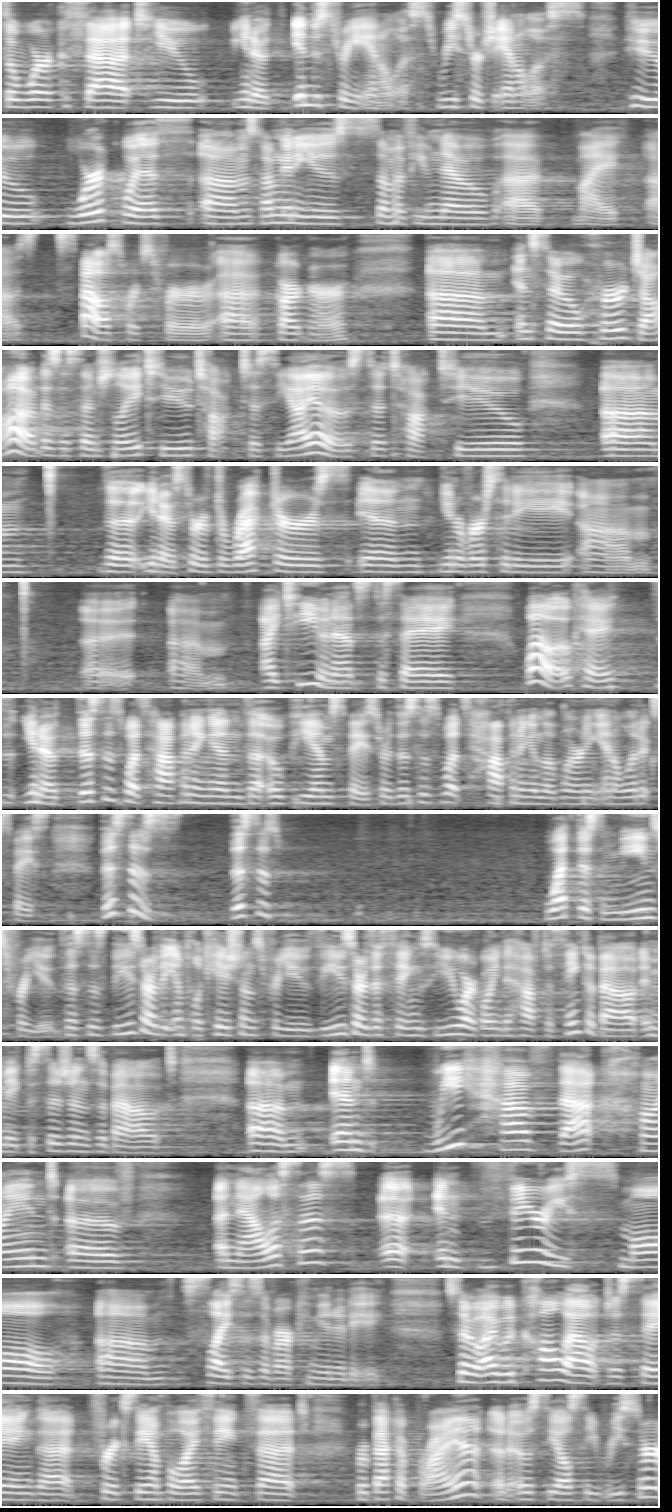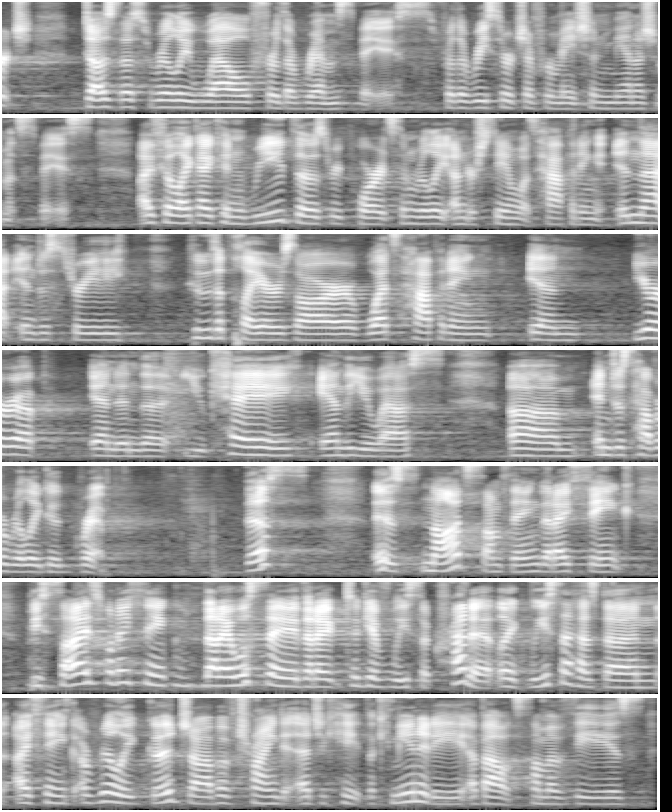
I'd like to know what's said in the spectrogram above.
the work that you, you know, industry analysts, research analysts, who work with, um, so I'm going to use, some of you know, uh, my uh, spouse works for uh, Gartner. Um, and so her job is essentially to talk to CIOs, to talk to um, the, you know, sort of directors in university um, uh, um, IT units to say, well, okay, you know, this is what's happening in the OPM space, or this is what's happening in the learning analytics space. This is, this is what this means for you. This is, these are the implications for you. These are the things you are going to have to think about and make decisions about. Um, and we have that kind of analysis uh, in very small um, slices of our community. So I would call out just saying that, for example, I think that Rebecca Bryant at OCLC Research does this really well for the RIM space, for the research information management space. I feel like I can read those reports and really understand what's happening in that industry, who the players are, what's happening in Europe and in the UK and the US, um, and just have a really good grip. This is not something that I think, besides what I think mm-hmm. that I will say that I, to give Lisa credit, like Lisa has done, I think, a really good job of trying to educate the community about some of these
